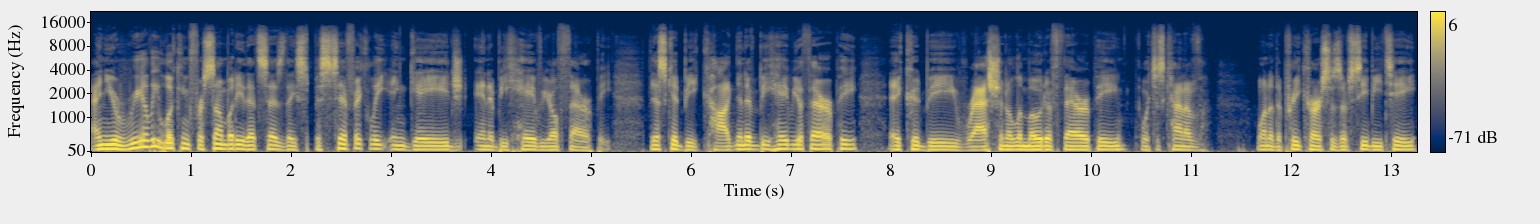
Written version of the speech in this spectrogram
and you're really looking for somebody that says they specifically engage in a behavioral therapy. This could be cognitive behavior therapy, it could be rational emotive therapy, which is kind of one of the precursors of CBT.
